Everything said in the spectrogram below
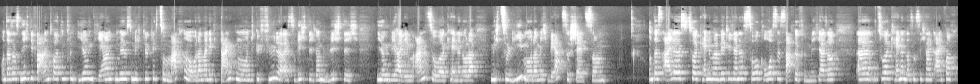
Und dass es nicht die Verantwortung von irgendjemandem ist, mich glücklich zu machen oder meine Gedanken und Gefühle als richtig und wichtig irgendwie halt eben anzuerkennen oder mich zu lieben oder mich wertzuschätzen. Und das alles zu erkennen war wirklich eine so große Sache für mich. Also äh, zu erkennen, dass es sich halt einfach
